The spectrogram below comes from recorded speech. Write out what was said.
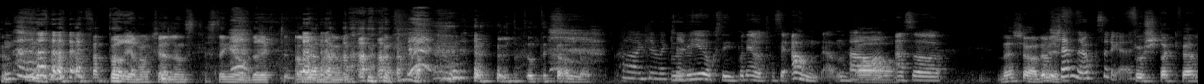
Början av kvällen stänger av direkt, alla går hem. Lite åt det hållet. Ah, gud vad Men det är ju också imponerande att ta sig an den. Ja. Alltså, Den körde vi känner också det. första kväll,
